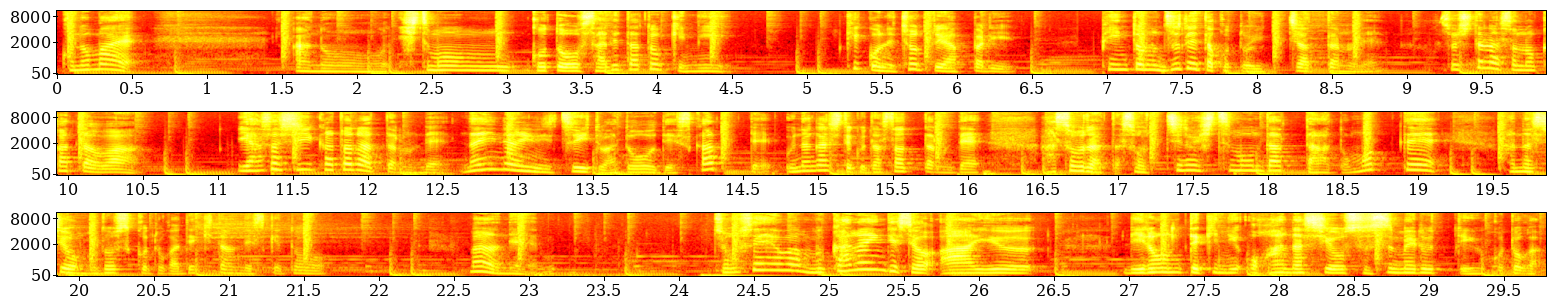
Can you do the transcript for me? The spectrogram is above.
この前あの質問事をされた時に結構ねちょっとやっぱりピントのずれたことを言っちゃったのね。そしたらその方は優しい方だったので何々についてはどうですかって促してくださったのであそうだったそっちの質問だったと思って話を戻すことができたんですけどまあね女性は向かないんですよああいう理論的にお話を進めるっていうことが。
